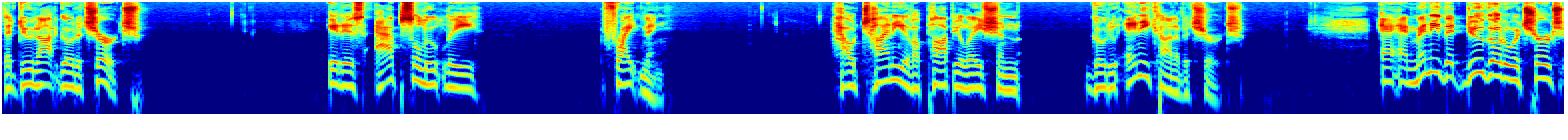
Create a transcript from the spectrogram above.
that do not go to church. It is absolutely frightening how tiny of a population go to any kind of a church. And many that do go to a church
